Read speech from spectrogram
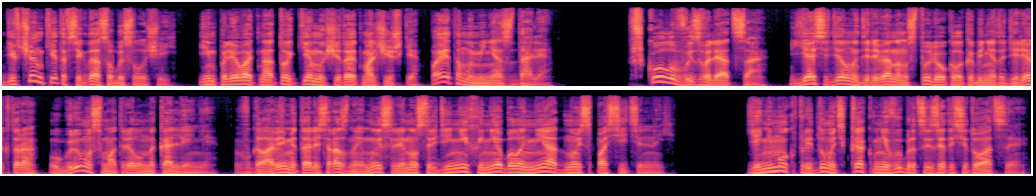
Девчонки — это всегда особый случай. Им плевать на то, кем их считают мальчишки, поэтому меня сдали. В школу вызвали отца. Я сидел на деревянном стуле около кабинета директора, угрюмо смотрел на колени. В голове метались разные мысли, но среди них не было ни одной спасительной. Я не мог придумать, как мне выбраться из этой ситуации.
